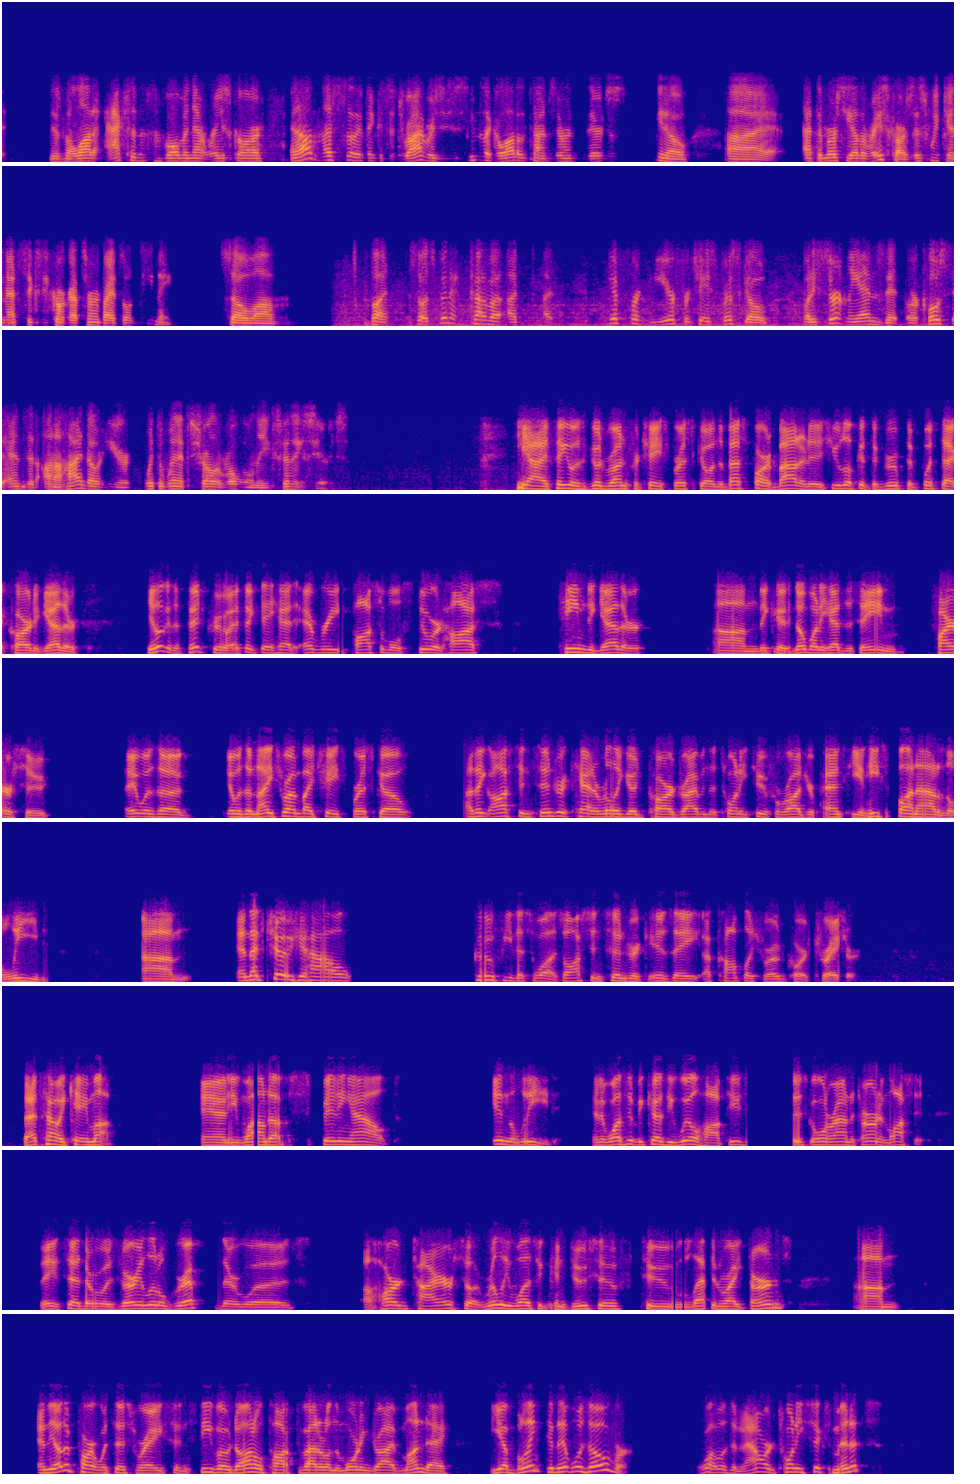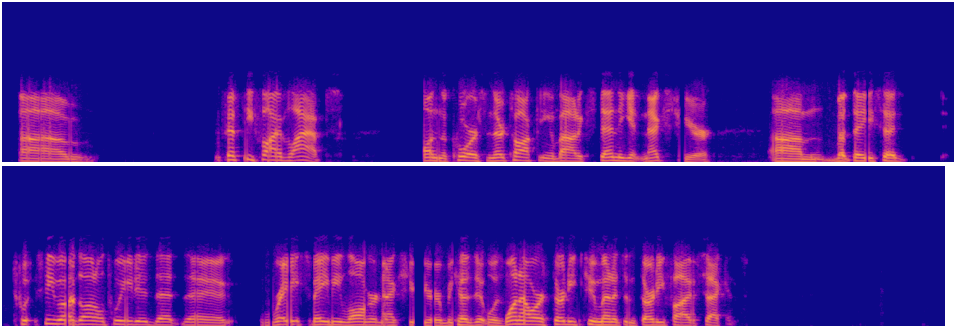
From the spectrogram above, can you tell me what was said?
there's been a lot of accidents involving that race car. And I don't necessarily think it's the drivers. It just seems like a lot of the times they're they're just you know uh, at the mercy of other race cars. This weekend, that 60 car got turned by its own teammate. So um, but so it's been a, kind of a, a, a different year for Chase Briscoe, but he certainly ends it or close to ends it on a high note here with the win at the Charlotte Roval in the Xfinity Series. Yeah, I think it was a good run for Chase Briscoe. And the best part about it is you look at the group that put that car together. You look at the pit crew, I think they had every possible Stewart-Haas team together um, because nobody had the same fire suit. It was a it was a nice run by Chase Briscoe. I think Austin Cindric had a really good car driving the 22 for Roger Penske, and he spun out of the lead. Um, and that shows you how goofy this was. Austin Cindric is a accomplished road course racer. That's how he came up, and he wound up spinning out in the lead. And it wasn't because he wheel hopped; he was just going around a turn and lost it. They said there was very little grip. There was a hard tire, so it really wasn't conducive to left and right turns. Um, and the other part with this race, and Steve O'Donnell talked about it on the morning drive Monday, you blinked and it was over. What was it, an hour and 26 minutes? Um, 55 laps on the course, and they're talking about extending it next year. Um, but they said tw- Steve O'Donnell tweeted that the race may be longer next year because it was one hour, 32 minutes, and 35 seconds.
